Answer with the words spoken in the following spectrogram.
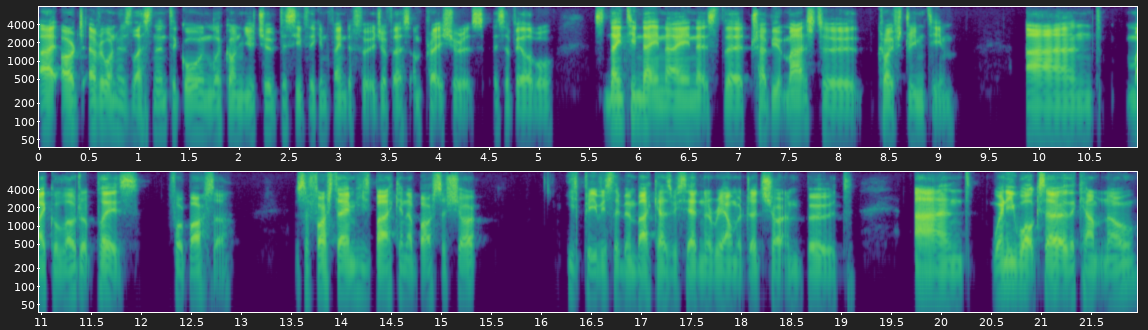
I urge everyone who's listening to go and look on YouTube to see if they can find a footage of this. I'm pretty sure it's it's available. It's 1999. It's the tribute match to Cruyff's dream team, and Michael Laudrup plays for Barca. It's the first time he's back in a Barca shirt. He's previously been back, as we said, in a Real Madrid shirt and booed. And when he walks out of the Camp Nou,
